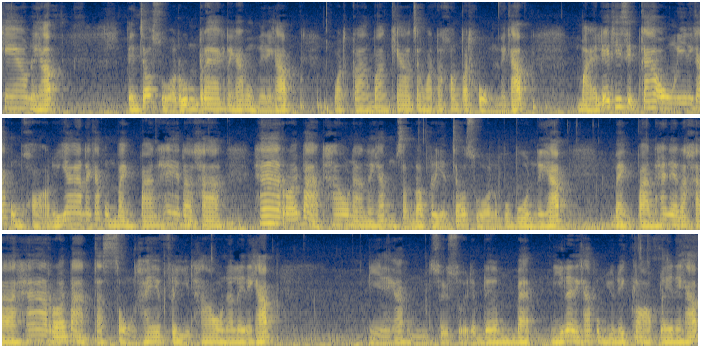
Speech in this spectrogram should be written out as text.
แก้วนะครับ เป็นเจ้าสัวรุ่นแรกนะครับผมเลยนครับ วัดกลางบางแก้วจังหวัดนครปฐมนะครับ หมายเลขที่ 19 องค์นี้นะครับผมขออนุญาตนะครับ ผมแบ่งปันให้ราคา 500 บาทเท่านั้นนะครับ ผมสำหรับเหรียญเจ้าสัวหลวงปู่บุญนะครับ แบ่งปันให้ในราคา 500 บาทจัดส่งให้ฟรีเท่านั้นเลยนะครับนี่นะครับผมสวยๆเดิมๆแบบนี้เลยนะครับ ผมอยู่ในกรอบเลยนะครับ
